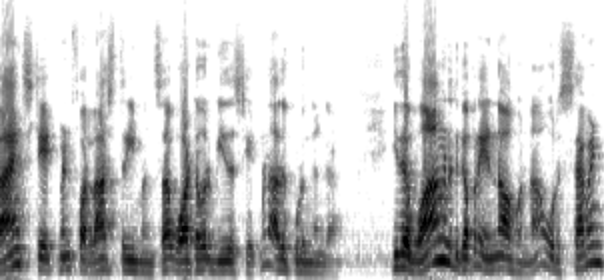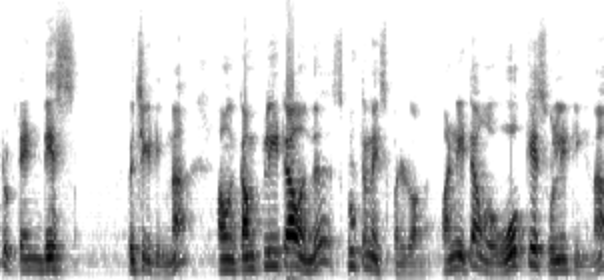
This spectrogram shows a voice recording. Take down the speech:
bank statement for last three மந்த்ஸாக வாட் எவர் பி த ஸ்டேட்மெண்ட் அது கொடுங்கங்கிறாங்க. இதை வாங்கினதுக்கப்புறம் என்ன ஆகும்னா ஒரு செவன் டு டென் டேஸ் வச்சுக்கிட்டிங்கன்னா அவங்க கம்ப்ளீட்டாக வந்து ஸ்க்ரூட்டனைஸ் பண்ணிடுவாங்க. பண்ணிவிட்டு அவங்க ஓகே சொல்லிட்டீங்கன்னா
